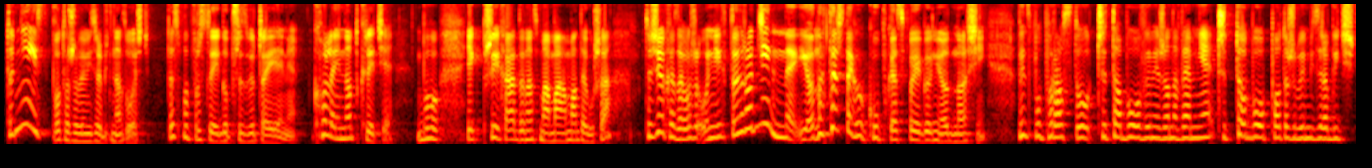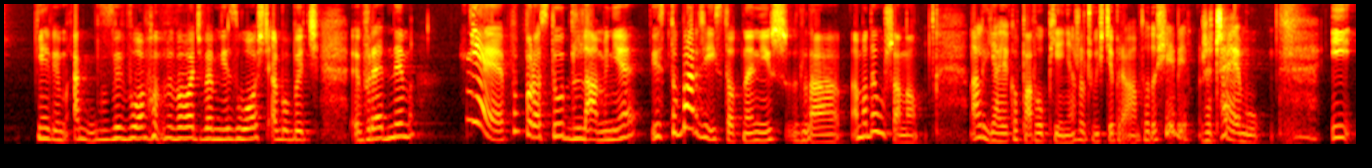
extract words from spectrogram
To nie jest po to, żeby mi zrobić na złość. To jest po prostu jego przyzwyczajenie. Kolejne odkrycie. Bo jak przyjechała do nas mama Amadeusza, to się okazało, że u nich to rodzinne i ona też tego kubka swojego nie odnosi. Więc po prostu, czy to było wymierzone we mnie, czy to było po to, żeby mi zrobić, nie wiem, wywołać we mnie złość albo być wrednym, nie, po prostu dla mnie jest to bardziej istotne niż dla Amadeusza. No. Ale ja jako Paweł Pieniarz oczywiście brałam to do siebie, że czemu? I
